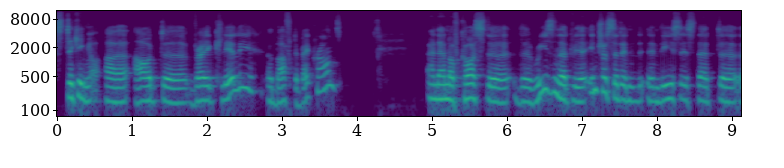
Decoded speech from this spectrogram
sticking out very clearly above the background. And then, of course, the, the reason that we are interested in, in these is that uh,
